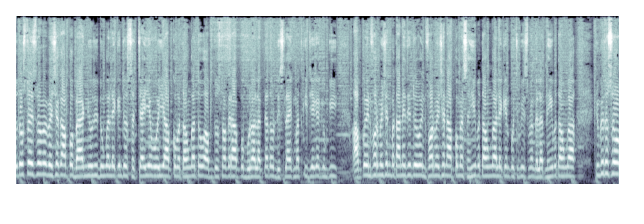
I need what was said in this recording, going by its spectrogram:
तो दोस्तों इसमें मैं बेशक आपको बैड न्यूज़ ही दूँगा, लेकिन जो सच्चाई है वही आपको बताऊँगा। तो अब दोस्तों, अगर आपको बुरा लगता है तो डिसलाइक मत कीजिएगा, क्योंकि आपको इन्फॉर्मेशन बताने थी, जो इन्फॉर्मेशन आपको मैं सही बताऊँगा, लेकिन कुछ भी इसमें गलत नहीं बताऊँगा। क्योंकि दोस्तों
